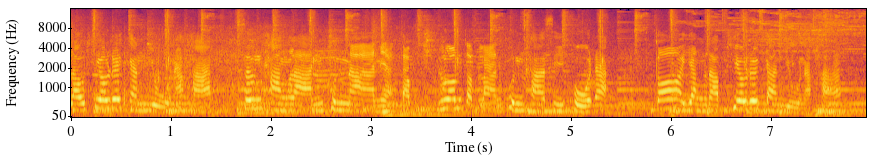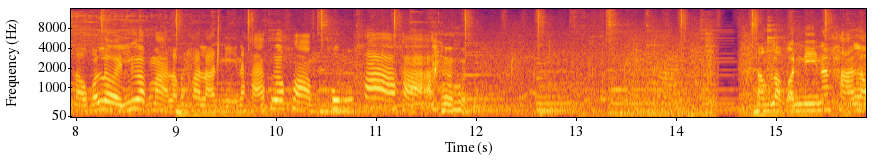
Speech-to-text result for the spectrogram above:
เราเที่ยวด้วยกันอยู่นะคะ ซึ่งทางร้านคุณนาเนี่ยกับร่วมกับร้านคุณพาซีฟู้ดอะก็ยังรับเที่ยวด้วยกันอยู่นะคะ เราก็เลยเลือกมารับประทานร้านนี้นะคะ เพื่อความคุ้มค่าค่ะ สำหรับวันนี้นะคะ เรา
